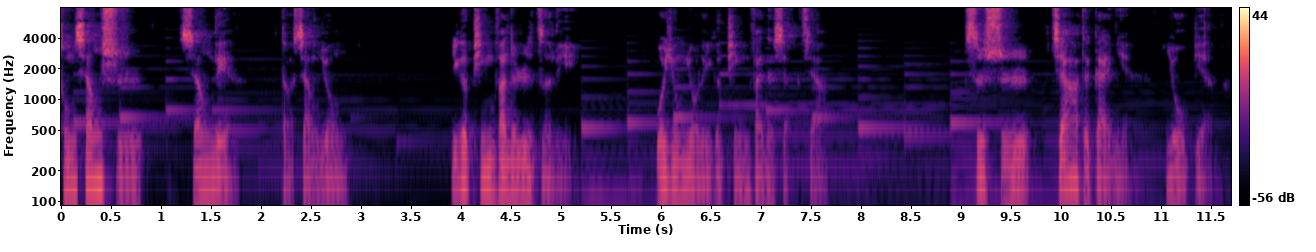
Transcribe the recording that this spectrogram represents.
从相识、相恋到相拥，一个平凡的日子里，我拥有了一个平凡的小家。此时，家的概念又变了，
